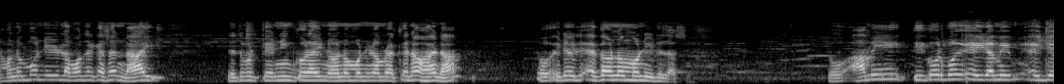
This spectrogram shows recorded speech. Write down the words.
নয় নম্বর নিডেল আমাদের কাছে নাই। যে তোমার ট্রেনিং করাই, নয় নম্বর নিডেল আমরা কেনা হয় না। তো এটা এগারো নম্বর নিডেল আছে। তো আমি কি করব, এই আমি, এই যে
